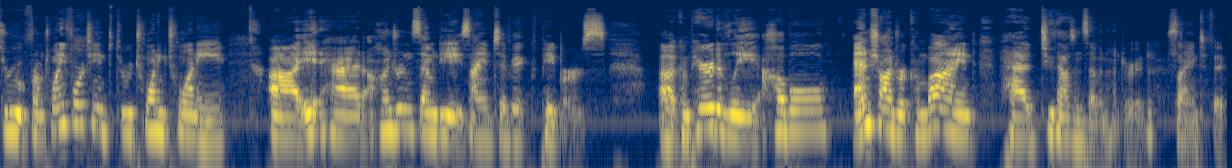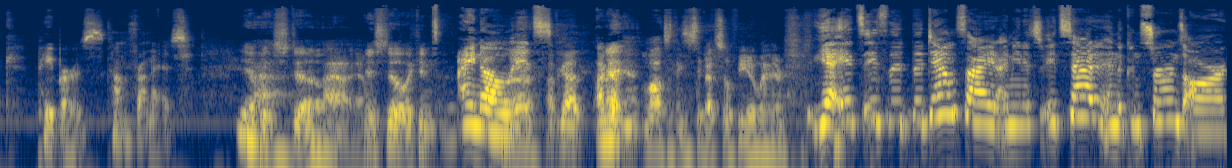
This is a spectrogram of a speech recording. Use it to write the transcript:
through from 2014 through 2020, uh, it had 178 scientific papers. Uh, comparatively, Hubble and Chandra combined had 2,700 scientific papers come from it. Yeah, Ah, but still, I don't know. it's still like an, I know Uh, it's I've got I've got lots of things to say about Sophia later. yeah it's it's the, the downside i mean it's it's sad and the concerns are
